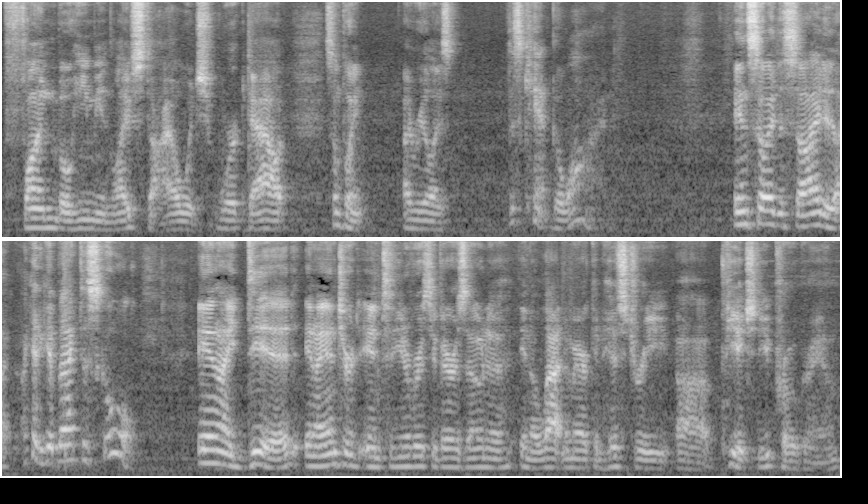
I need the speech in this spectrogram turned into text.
fun bohemian lifestyle, which worked out. At some point, I realized this can't go on. And so I decided I, I got to get back to school. And I did, and I entered into the University of Arizona in a Latin American history uh, PhD program,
